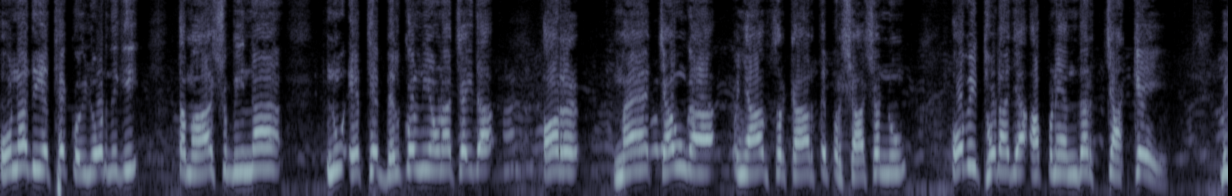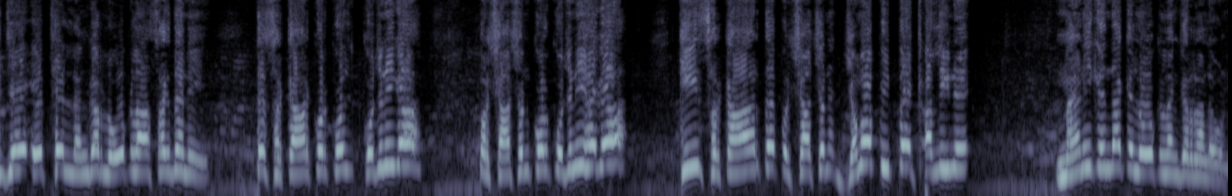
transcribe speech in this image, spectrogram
ਉਹਨਾਂ ਦੀ ਇੱਥੇ ਕੋਈ ਲੋੜ ਨਹੀਂ ਨਹੀਂਗੀ ਤਮਾਸ਼ਬੀਨਾ ਨੂੰ ਇੱਥੇ ਬਿਲਕੁਲ ਨਹੀਂ ਆਉਣਾ ਚਾਹੀਦਾ। ਔਰ ਮੈਂ ਚਾਹੂੰਗਾ ਪੰਜਾਬ ਸਰਕਾਰ ਤੇ ਪ੍ਰਸ਼ਾਸਨ ਨੂੰ ਉਹ ਵੀ ਥੋੜਾ ਜਿਹਾ ਆਪਣੇ ਅੰਦਰ ਚੱਕ ਕੇ ਵੀ ਜੇ ਇੱਥੇ ਲੰਗਰ ਲੋਕ ਲਾ ਸਕਦੇ ਨੇ ਤੇ ਸਰਕਾਰ ਕੋਲ ਕੁਝ- ਨਹੀਂਗਾ ਪ੍ਰਸ਼ਾਸਨ ਕੋਲ ਕੁਝ ਨਹੀਂ ਹੈਗਾ ਕੀ ਸਰਕਾਰ ਤੇ ਪ੍ਰਸ਼ਾਸਨ ਜਮਾ ਪੀਪੇ ਖਾਲੀ ਨੇ? ਮੈਂ ਨਹੀਂ ਕਹਿੰਦਾ ਕਿ ਲੋਕ ਲੰਗਰ ਨਾ ਲਾਉਣ।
